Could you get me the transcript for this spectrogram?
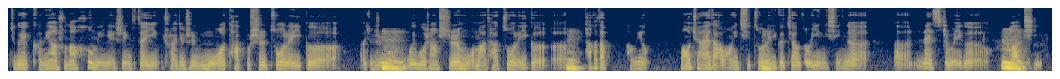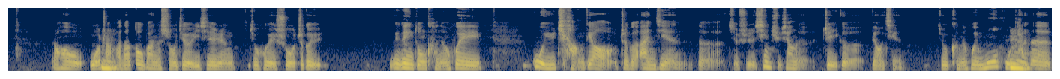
这个也肯定要说到后面一件事情再引出来，就是魔他不是做了一个呃，就是微博上食人魔嘛，他做了一个呃，他和他朋友猫犬挨打王一起做了一个叫做隐形的呃 less 这么一个话题。然后我转发到豆瓣的时候，就有一些人就会说这个。运动可能会过于强调这个案件的，就是性取向的这一个标签，就可能会模糊它的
